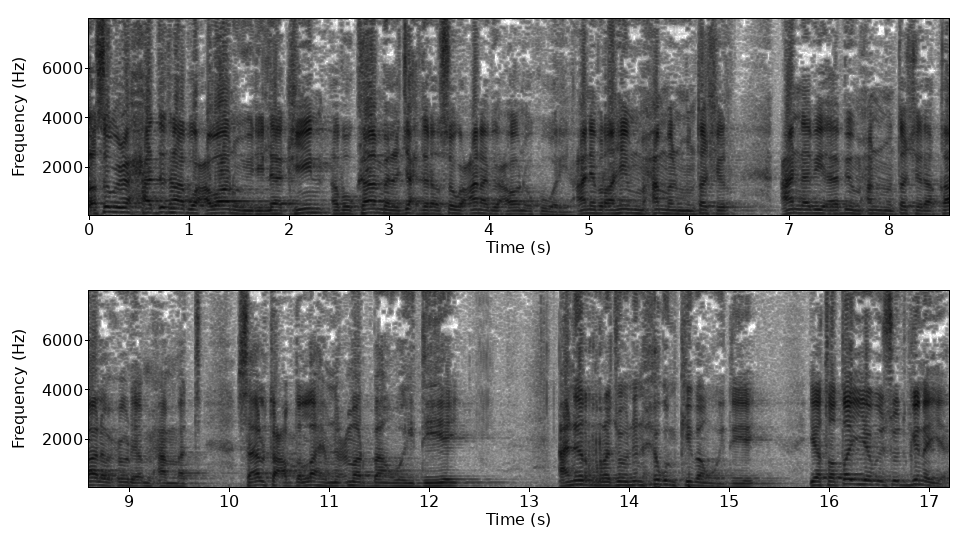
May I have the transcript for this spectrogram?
asagu wuxuu xadana abu cawaan uu yidhi abu kamil aljaxdari asagu can abi cawaan uu ku wariyay can muntashir can abi abi maxamed muntashira qaala wuxuu ihi maxamed sa'altu cabdulaahi bni cumar baan weydiiyey can irajul nin xukumkii baan weydiiyey yatatayabu isudginaya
